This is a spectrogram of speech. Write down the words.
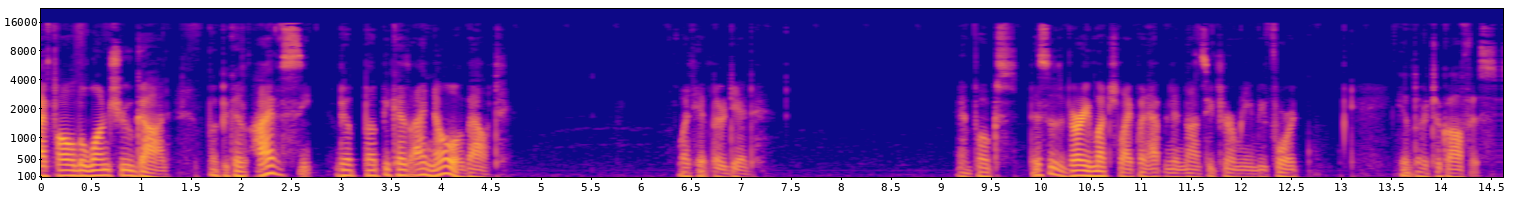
I follow the one true God, but because I've seen, but, but because I know about what Hitler did. And folks, this is very much like what happened in Nazi Germany before Hitler took office.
